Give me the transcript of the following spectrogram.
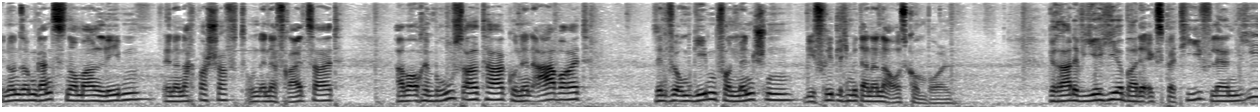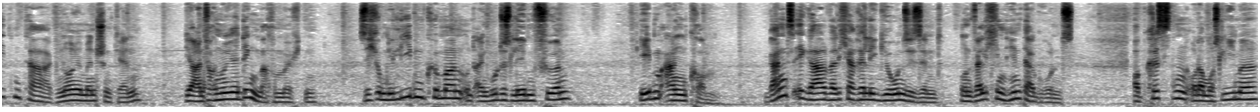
In unserem ganz normalen Leben, in der Nachbarschaft und in der Freizeit, aber auch im Berufsalltag und in Arbeit sind wir umgeben von Menschen, die friedlich miteinander auskommen wollen. Gerade wir hier bei der Expertiv lernen jeden Tag neue Menschen kennen, die einfach nur ihr Ding machen möchten, sich um die Lieben kümmern und ein gutes Leben führen, eben ankommen. Ganz egal, welcher Religion sie sind und welchen Hintergrund. Ob Christen oder Muslime,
